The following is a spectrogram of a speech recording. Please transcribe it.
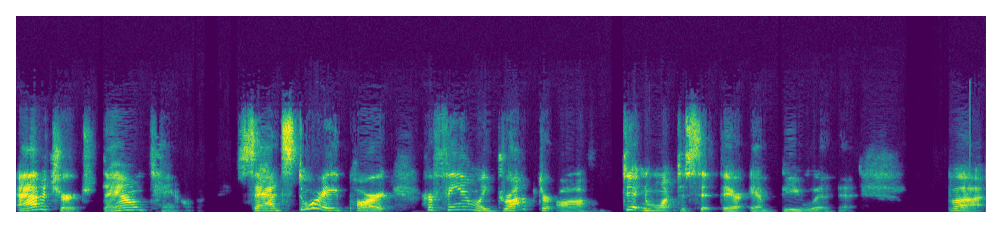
at a church downtown. Sad story part her family dropped her off, didn't want to sit there and be with it. But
